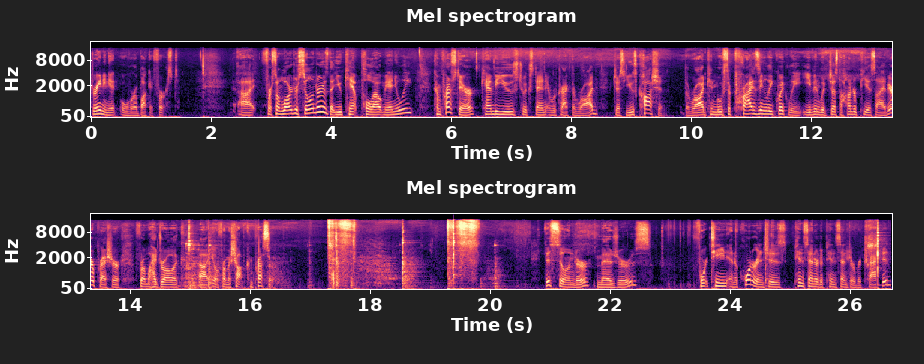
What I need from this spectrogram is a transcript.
draining it over a bucket first. Uh, for some larger cylinders that you can't pull out manually, compressed air can be used to extend and retract the rod. Just use caution. The rod can move surprisingly quickly, even with just 100 psi of air pressure from a hydraulic, uh, you know, from a shop compressor. This cylinder measures 14 and a quarter inches pin center to pin center retracted.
